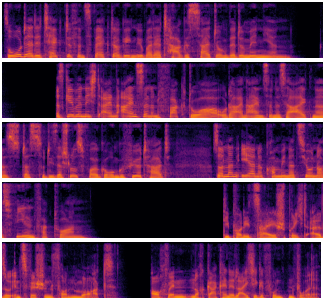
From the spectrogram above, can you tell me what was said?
so der Detective Inspector gegenüber der Tageszeitung The Dominion. Es gebe nicht einen einzelnen Faktor oder ein einzelnes Ereignis, das zu dieser Schlussfolgerung geführt hat, sondern eher eine Kombination aus vielen Faktoren. Die Polizei spricht also inzwischen von Mord, auch wenn noch gar keine Leiche gefunden wurde.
